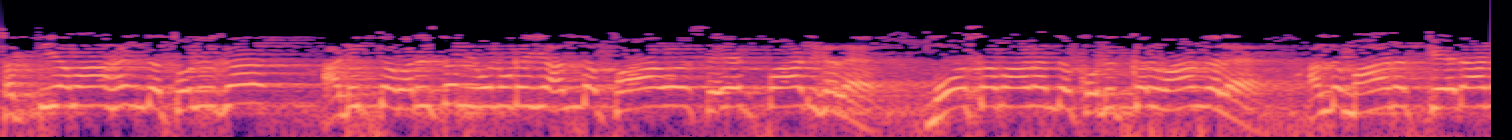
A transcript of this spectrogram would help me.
சத்தியமாக இந்த தொழுக அடுத்த வருஷம் இவனுடைய அந்த பாவ செயற்பாடுகளை மோசமான அந்த கொடுக்கல் வாங்கல அந்த மானக்கேடான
